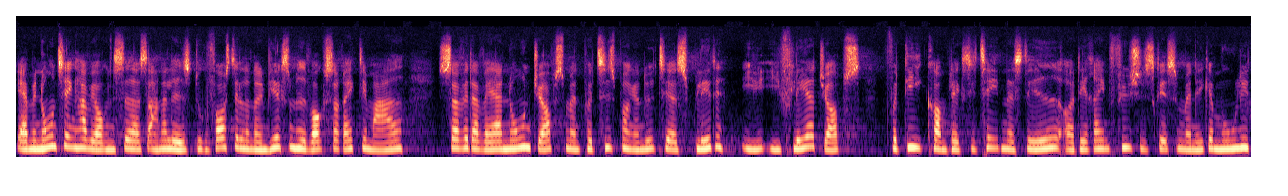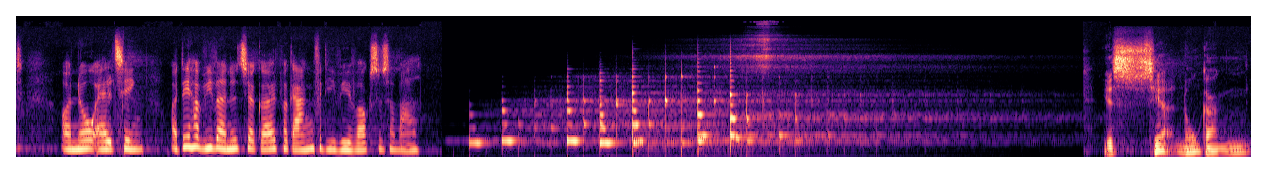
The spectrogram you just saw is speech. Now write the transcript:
Ja, men nogle ting har vi organiseret os anderledes. Du kan forestille dig, når en virksomhed vokser rigtig meget, så vil der være nogle jobs, man på et tidspunkt er nødt til at splitte i, i flere jobs, fordi kompleksiteten er steget, og det er rent fysisk, så man ikke er muligt at nå alting. Og det har vi været nødt til at gøre et par gange, fordi vi er vokset så meget. Jeg ser nogle gange,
